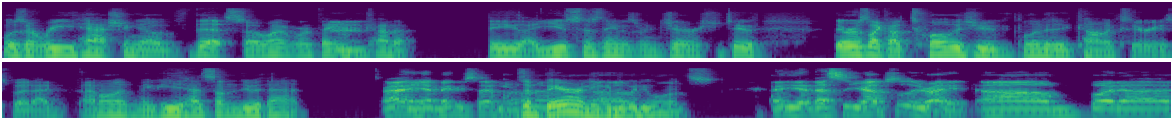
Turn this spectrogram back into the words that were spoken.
was a rehashing of this. So I think Mhm. kind of they uh, used his name as Generation Two. There was like a twelve issue limited comic series, but I I don't know. Maybe he had something to do with that. right, yeah, maybe so. He's a know. Baron. He can do Um, what he wants. Uh, Yeah, that's you're absolutely right. Um, but uh,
